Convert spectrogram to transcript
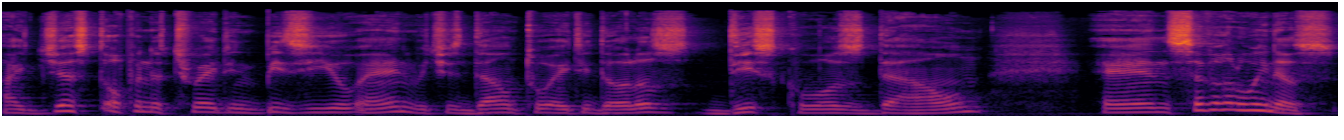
I just opened a trade in BZUN, which is down to $80. Disk was down and several winners.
